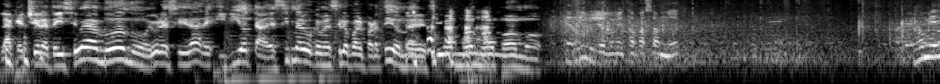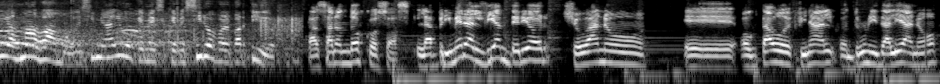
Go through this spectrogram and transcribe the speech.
La que Chela te dice, vamos, vamos. Y vos le decís, dale, idiota, decime algo que me sirva para el partido. Me decís, vamos, vamos, vamos, vamos. terrible lo que me está pasando. ¿eh? No me digas más, vamos, decime algo que me, que me sirva para el partido. Pasaron dos cosas. La primera, el día anterior, yo gano eh, octavo de final contra un italiano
